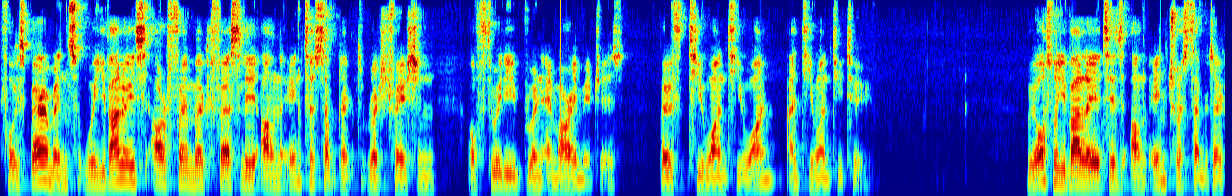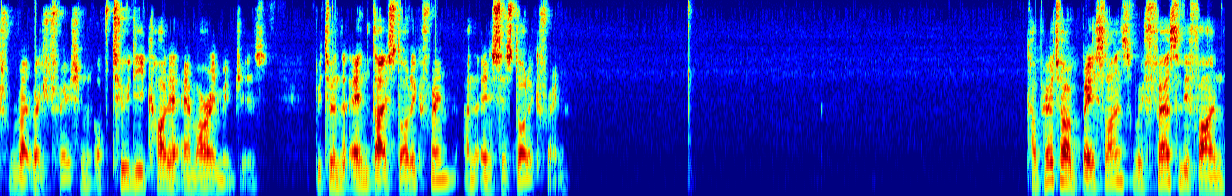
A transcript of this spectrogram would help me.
For experiments, we evaluate our framework firstly on the inter-subject registration of 3D brain MR images, both T1-T1 and T1-T2. We also evaluated on intra-subject registration of 2D cardiac MR images, between the end diastolic frame and the end systolic frame. Compared to our baselines, we firstly find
